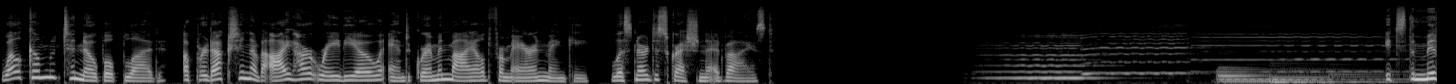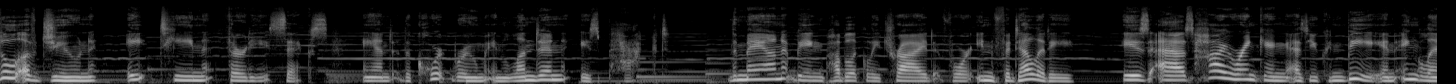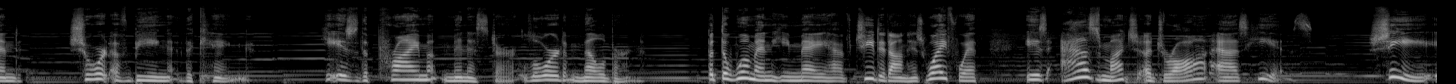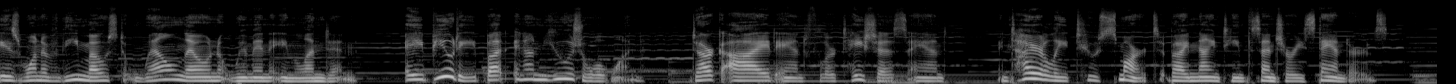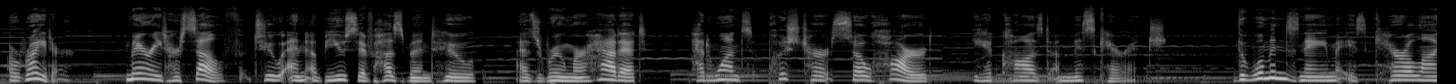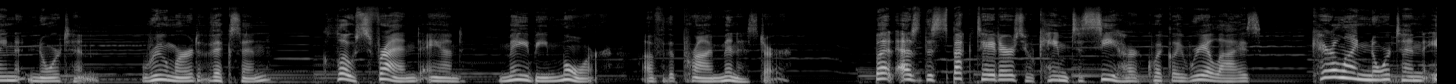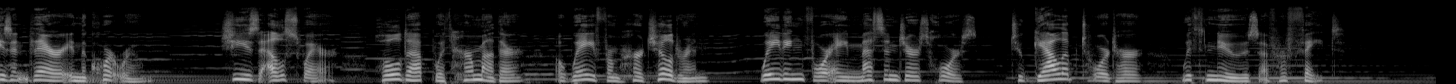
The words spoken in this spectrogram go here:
Welcome to Noble Blood, a production of iHeartRadio and Grim and Mild from Aaron Mahnke. Listener discretion advised. It's the middle of June 1836, and the courtroom in London is packed. The man being publicly tried for infidelity is as high ranking as you can be in England, short of being the king. He is the Prime Minister, Lord Melbourne. But the woman he may have cheated on his wife with is as much a draw as he is. She is one of the most well known women in London, a beauty, but an unusual one, dark eyed and flirtatious, and entirely too smart by 19th century standards. A writer, married herself to an abusive husband who, as rumor had it, had once pushed her so hard he had caused a miscarriage. The woman's name is Caroline Norton, rumored vixen, close friend, and maybe more of the Prime Minister. But as the spectators who came to see her quickly realize, Caroline Norton isn't there in the courtroom. She's elsewhere, holed up with her mother, away from her children, waiting for a messenger's horse to gallop toward her with news of her fate.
